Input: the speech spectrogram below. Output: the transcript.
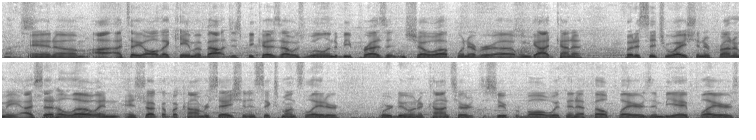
Nice. And um, I, I tell you, all that came about just because I was willing to be present and show up whenever uh, when God kind of put a situation in front of me. I said hello and, and struck up a conversation, and six months later, we're doing a concert at the Super Bowl with NFL players, NBA players,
